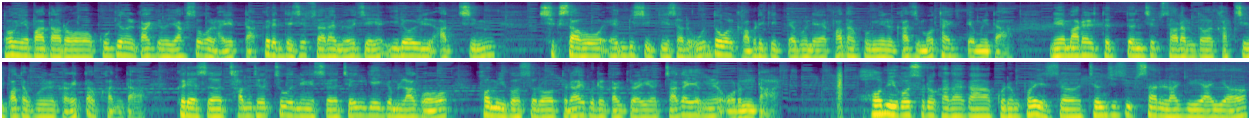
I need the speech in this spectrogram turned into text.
동해 바다로 구경을 가기로 약속을 하였다. 그런데 집사람이 어제 일요일 아침 식사 후 MBC 기사로 운동을 가버렸기 때문에 바다 구경을 가지 못하기 때문이다. 내 말을 듣던 집사람도 같이 바다 구경을 가겠다고 한다. 그래서 참저축은행에서 정기예금을 하고 호미곶으로 드라이브를 가기 위하여 자가용에 오른다. 호미곶으로 가다가 구룡포에서 정시 집사를 하기 위하여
